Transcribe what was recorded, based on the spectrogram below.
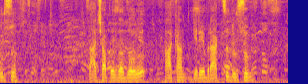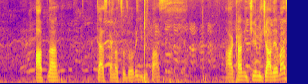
Dursun. Sağ çapraza doğru. Hakan geriye bıraktı. Dursun. Adnan. Ters kanata doğru iyi bir pas. Hakan ikili mücadele var.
